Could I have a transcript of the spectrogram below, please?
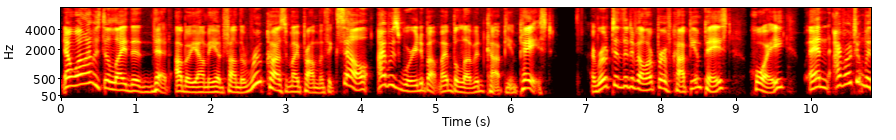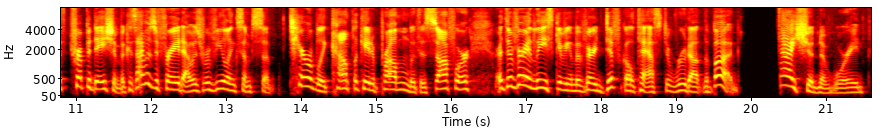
Now, while I was delighted that Abayami had found the root cause of my problem with Excel, I was worried about my beloved Copy'em Paste. I wrote to the developer of Copy'em Paste, Hoy, and I wrote him with trepidation because I was afraid I was revealing some, some terribly complicated problem with his software, or at the very least, giving him a very difficult task to root out the bug. I shouldn't have worried.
